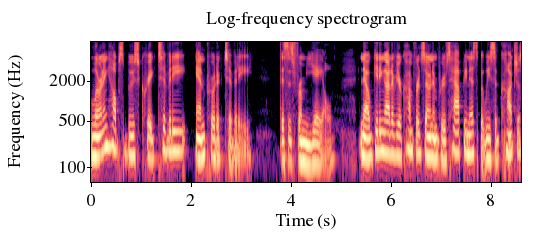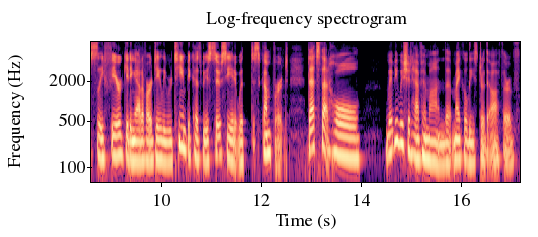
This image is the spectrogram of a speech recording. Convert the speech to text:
Learning helps boost creativity and productivity. This is from Yale. Now, getting out of your comfort zone improves happiness, but we subconsciously fear getting out of our daily routine because we associate it with discomfort. That's that whole. Maybe we should have him on, the Michael Easter, the author of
